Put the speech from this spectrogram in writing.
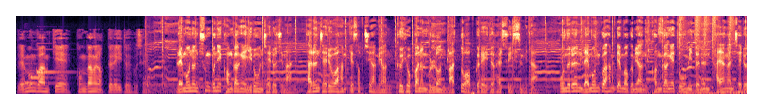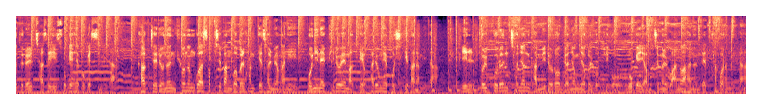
레몬과 함께 건강을 업그레이드 해보세요. 레몬은 충분히 건강에 이로운 재료지만 다른 재료와 함께 섭취하면 그 효과는 물론 맛도 업그레이드 할 수 있습니다. 오늘은 레몬과 함께 먹으면 건강에 도움이 되는 다양한 재료들을 자세히 소개해 보겠습니다. 각 재료는 효능과 섭취 방법을 함께 설명하니 본인의 필요에 맞게 활용해 보시기 바랍니다. 1. 꿀꿀은 천연 감미료로 면역력을 높이고 목의 염증을 완화하는 데 탁월합니다.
